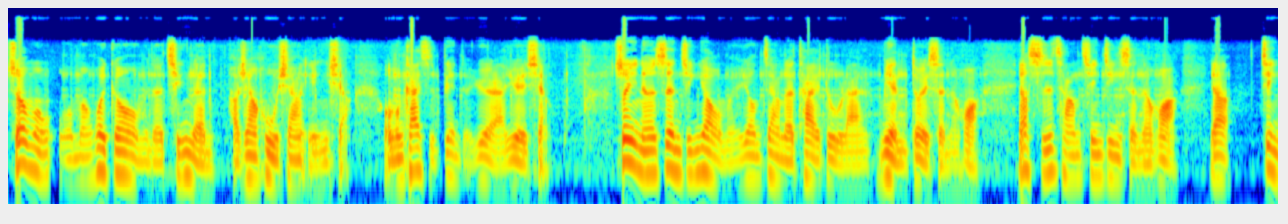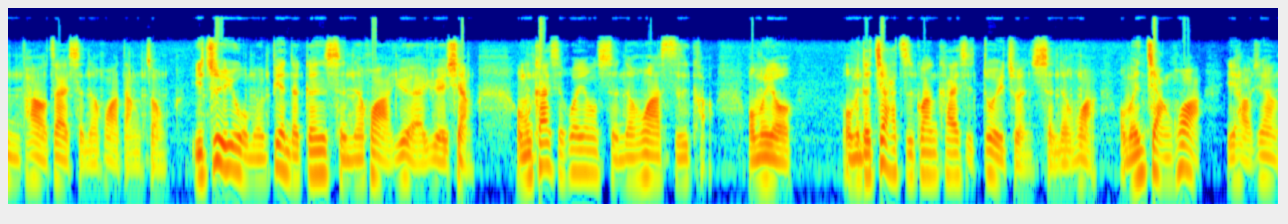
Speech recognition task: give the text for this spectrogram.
所以我们我们会跟我们的亲人好像互相影响，我们开始变得越来越像。所以呢，圣经要我们用这样的态度来面对神的话，要时常亲近神的话，要浸泡在神的话当中，以至于我们变得跟神的话越来越像。我们开始会用神的话思考，我们有我们的价值观开始对准神的话，我们讲话。也好像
